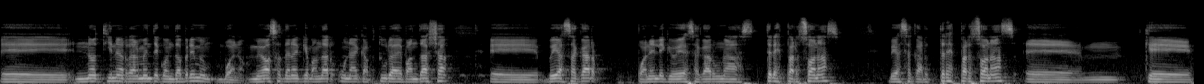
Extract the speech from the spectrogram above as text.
eh, no tiene realmente cuenta premium? Bueno, me vas a tener que mandar una captura de pantalla, eh, voy a sacar, ponele que voy a sacar unas tres personas voy a sacar tres personas eh, que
